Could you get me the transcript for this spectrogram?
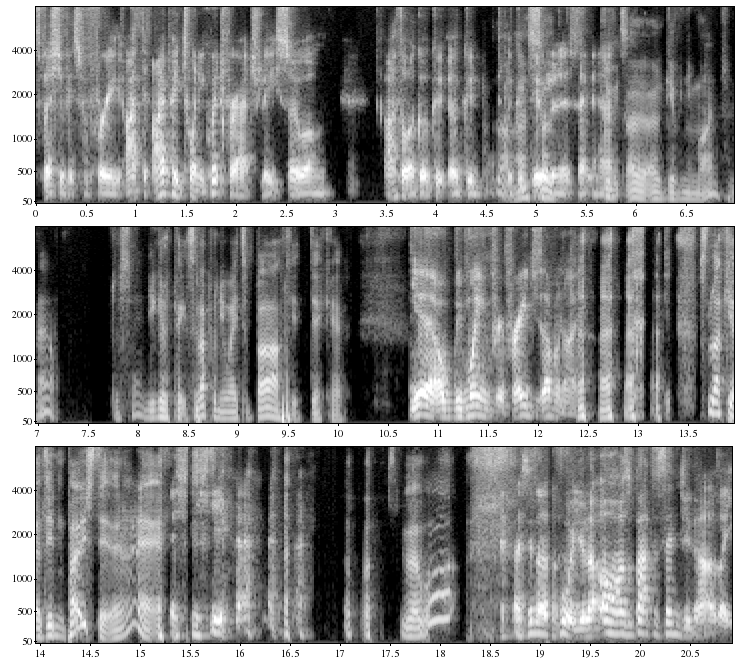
especially if it's for free. I think I paid twenty quid for it actually, so um, I thought I got a good a good, Well, a good deal in it second hand. I, I've given you mine for now. Just saying, you could have picked it up on your way to Bath, you dickhead. Yeah, I've been waiting for it for ages, haven't I? it's lucky I didn't post it, then, isn't it? yeah. like, what? As soon as I thought, you're like, oh, I was about to send you that. I was like,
